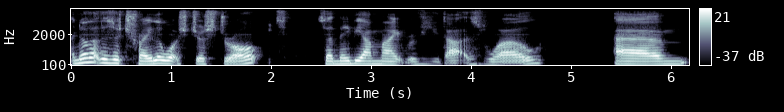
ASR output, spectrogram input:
I know that there's a trailer which just dropped, so maybe I might review that as well. Um,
